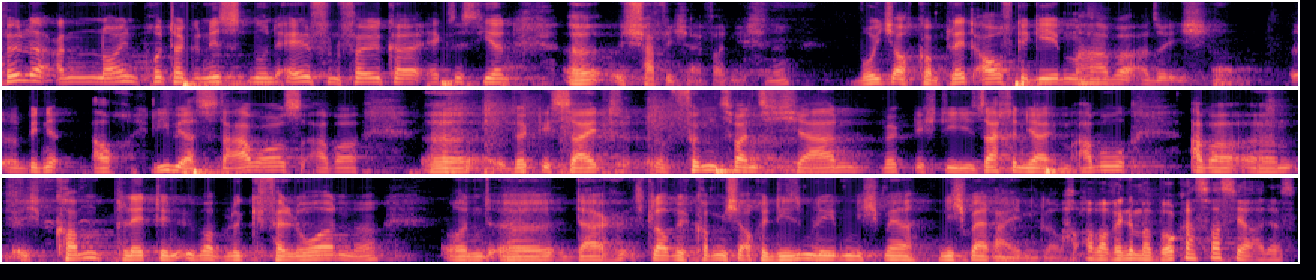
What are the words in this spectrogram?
Fülle an neuen Protagonisten und Elfenvölker existieren, äh, schaffe ich einfach nicht. Ne? Wo ich auch komplett aufgegeben habe, also ich äh, bin ja auch, ich liebe ja Star Wars, aber äh, wirklich seit äh, 25 Jahren wirklich die Sachen ja im Abo, aber ähm, ich komplett den Überblick verloren. Ne? Und äh, da, ich glaube, ich komme mich auch in diesem Leben nicht mehr, nicht mehr rein, glaube ich. Aber wenn du mal Bock hast, hast du ja alles.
